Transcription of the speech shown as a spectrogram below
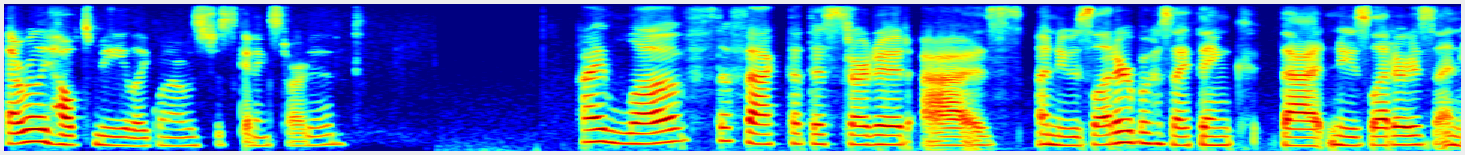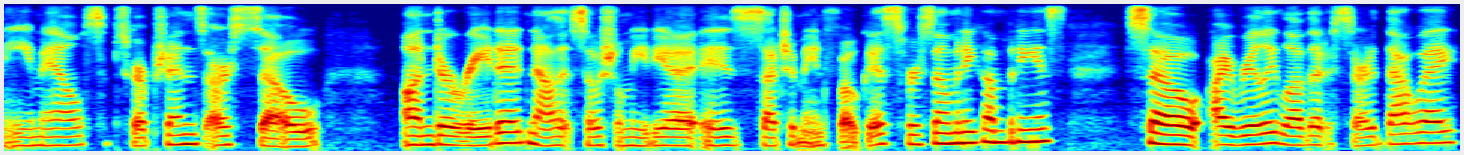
that really helped me like when I was just getting started. I love the fact that this started as a newsletter because I think that newsletters and email subscriptions are so underrated now that social media is such a main focus for so many companies. So I really love that it started that way.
